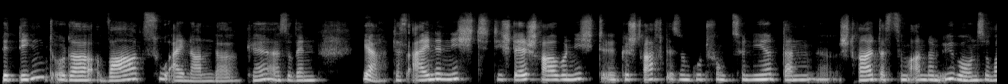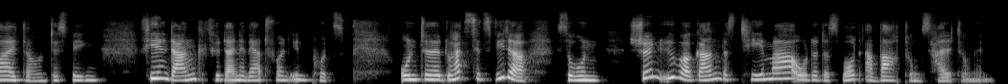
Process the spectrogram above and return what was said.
bedingt oder wahr zueinander. Also wenn ja das eine nicht, die Stellschraube nicht äh, gestrafft ist und gut funktioniert, dann äh, strahlt das zum anderen über und so weiter. Und deswegen vielen Dank für deine wertvollen Inputs. Und äh, du hast jetzt wieder so einen schönen Übergang, das Thema oder das Wort Erwartungshaltungen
